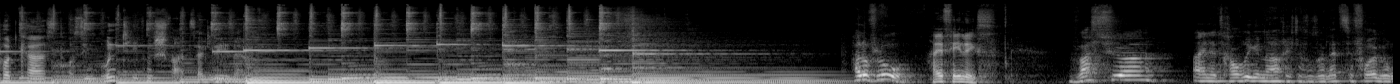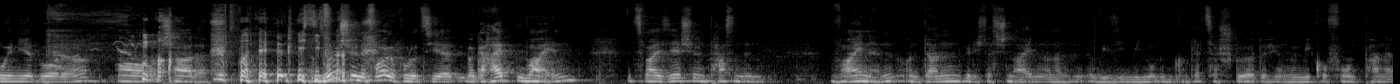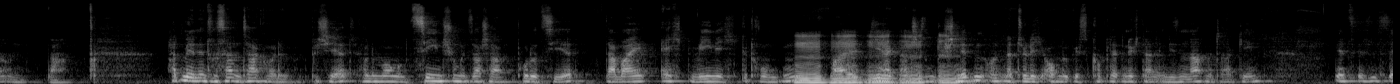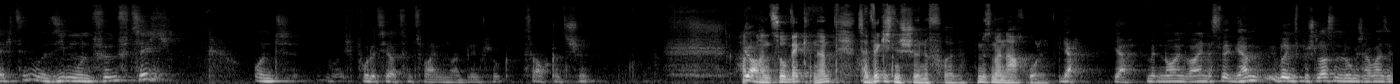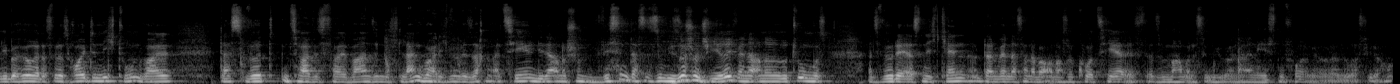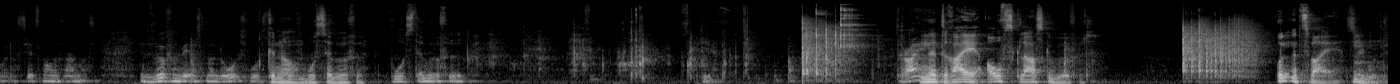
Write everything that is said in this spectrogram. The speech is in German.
Podcast aus den Untiefen schwarzer Gläser. Hallo Flo. Hi Felix. Was für eine traurige Nachricht, dass unsere letzte Folge ruiniert wurde. Oh, schade. Wir haben so eine schöne Folge produziert über gehypten Wein mit zwei sehr schön passenden Weinen und dann will ich das schneiden und dann sind irgendwie sieben Minuten komplett zerstört durch eine Mikrofonpanne und bam. Hat mir einen interessanten Tag heute beschert. Heute Morgen um 10 schon mit Sascha produziert. Dabei echt wenig getrunken, Mhm, weil mhm, direkt mhm, anschließend mhm. geschnitten und natürlich auch möglichst komplett nüchtern in diesen Nachmittag gehen. Jetzt ist es 16.57 Uhr und ich produziere zum zweiten Mal Blindflug. Ist auch ganz schön. Hat Ja. man so weg, ne? Ist ja wirklich eine schöne Folge. Müssen wir nachholen. Ja, ja, mit neuen Wein. Das wir, wir haben übrigens beschlossen, logischerweise, liebe Hörer, dass wir das heute nicht tun, weil das wird im Zweifelsfall wahnsinnig langweilig, wenn wir Sachen erzählen, die der andere schon wissen. Das ist sowieso schon schwierig, wenn der andere so tun muss, als würde er es nicht kennen. Und dann, wenn das dann aber auch noch so kurz her ist, also machen wir das irgendwie bei einer nächsten Folge oder sowas, wiederholen wir das. Jetzt mal was anderes. Jetzt würfeln wir erstmal los. Wo ist der Genau, wo ist der Würfel? Wo ist der Würfel? Hier. Drei. Eine 3 aufs Glas gewürfelt. Und eine 2. Sehr gut.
